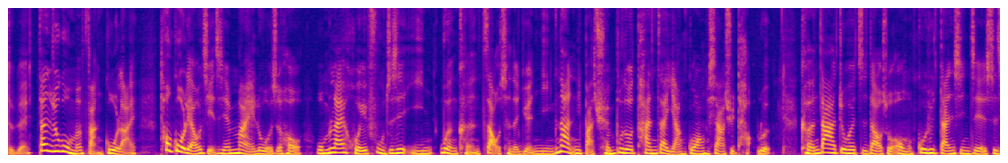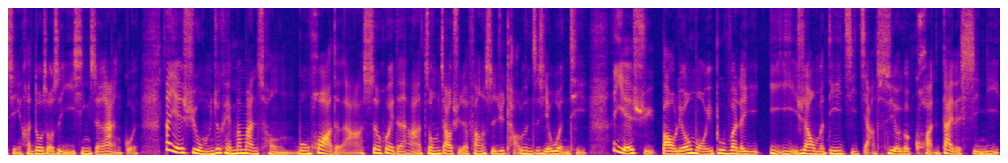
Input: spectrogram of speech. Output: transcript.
对不对？但如果我们反过来，透过了解这些脉络之后，我们来回复这些疑问可能造成的原因，那你把全部都摊在阳光下去讨论，可能大家就会知道说，哦，我们过去担心这些事情，很多时候是疑心生暗鬼。那也许我们就可以慢慢从文化的啊、社会的啊。宗教学的方式去讨论这些问题，那也许保留某一部分的意义，就像我们第一集讲，就是有一个款待的心意。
